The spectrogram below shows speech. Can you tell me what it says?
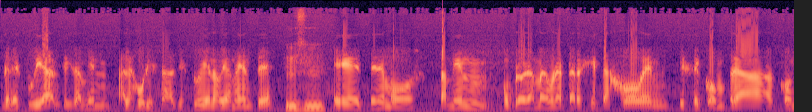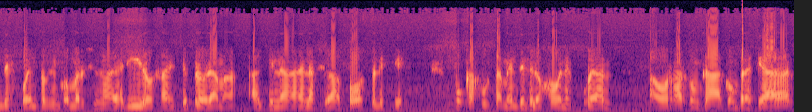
del estudiante y también a las juristas que estudian, obviamente. Eh, tenemos también un programa de una tarjeta joven que se compra con descuentos en comercios adheridos a este programa aquí en la, en la ciudad de Apóstoles, que busca justamente que los jóvenes puedan ahorrar con cada compra que hagan,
